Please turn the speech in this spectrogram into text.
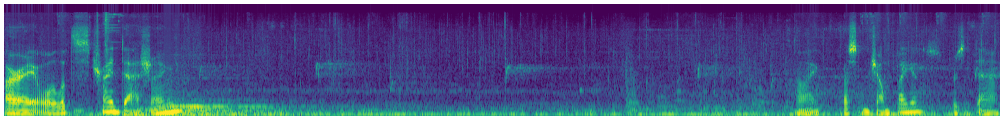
Alright, well, let's try dashing. I press jump, I guess? Where's the dash?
